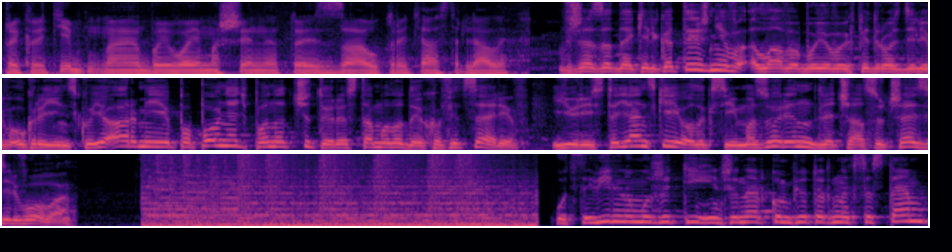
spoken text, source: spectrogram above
прикритті е, бойової машини, тобто за укриття стріляли. Вже за декілька тижнів лави бойових підрозділів української армії поповнять понад 400 молодих офіцерів. Юрій Стоянський, Олексій Мазурін для часу Че зі Львова. У цивільному житті інженер комп'ютерних систем,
